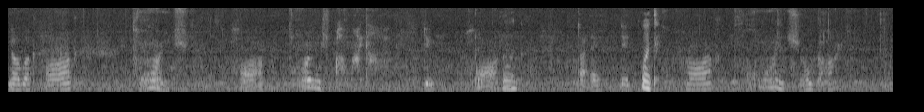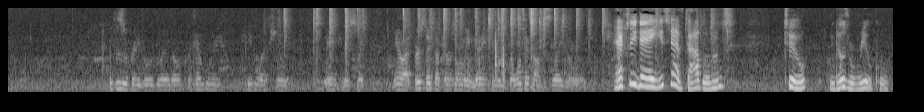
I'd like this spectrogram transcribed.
No, look. Hawk punch. Hawk punch. Oh my god. Dude. Hawk. What? Dude. What? Punch. Oh god. But this is a pretty good Lego. I can't believe people actually made this. Like, you know, at first I thought there was only minifigures, but once I saw this Lego, Actually, they used to have goblins too, and those were real cool.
